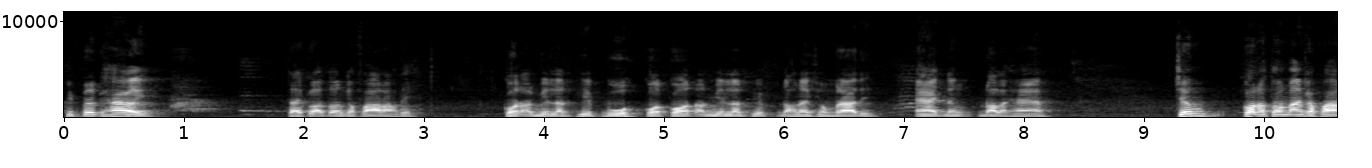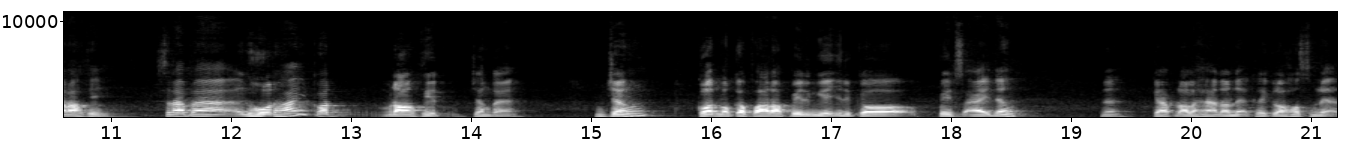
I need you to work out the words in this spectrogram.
ពីព្រឹកហើយតែគាត់អត់តកាហ្វារ៉ាទេគាត់អត់មានលទ្ធភាពបួសគាត់គាត់អត់មានលទ្ធភាពដោះលែងខ្ញុំប្រាទេអាចនឹងដល់អាហារអញ្ចឹងគាត់អត់តបានកាហ្វារ៉ាទេស្រាប់ថារហូតហើយគាត់ម្ដងទៀតអញ្ចឹងតែអញ្ចឹងគាត់មកកាហ្វារ៉ាពេលល្ងាចឬក៏ពេលស្អែកហ្នឹង ណាការផ្ដល់អាហារដល់អ្នកក្រីក្រ60នាក់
